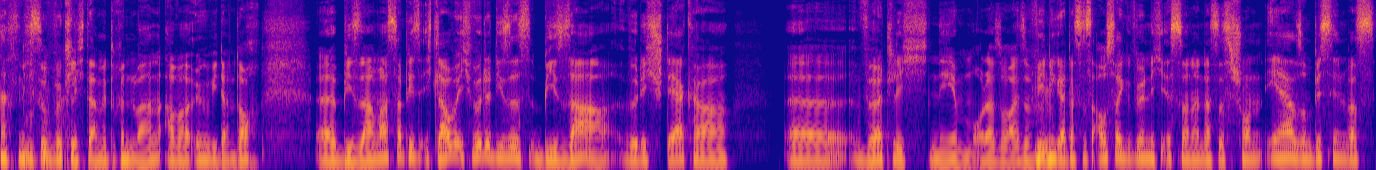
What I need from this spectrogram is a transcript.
nicht so wirklich damit drin waren, aber irgendwie dann doch. Äh, Bizarre Masterpiece. Ich glaube, ich würde dieses Bizarre, würde ich stärker äh, wörtlich nehmen oder so. Also mhm. weniger, dass es außergewöhnlich ist, sondern dass es schon eher so ein bisschen was,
